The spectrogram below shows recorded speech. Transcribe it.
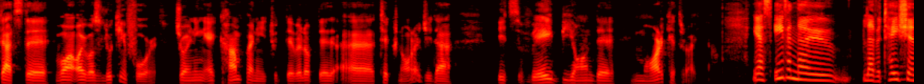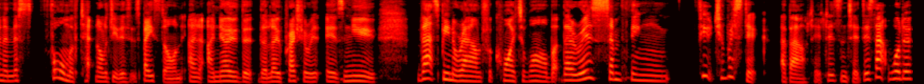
that's the one I was looking for joining a company to develop the uh, technology that it's way beyond the market right now. Yes, even though levitation and this form of technology that it's based on, and I know that the low pressure is new, that's been around for quite a while, but there is something futuristic about it, isn't it? Is that what a,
